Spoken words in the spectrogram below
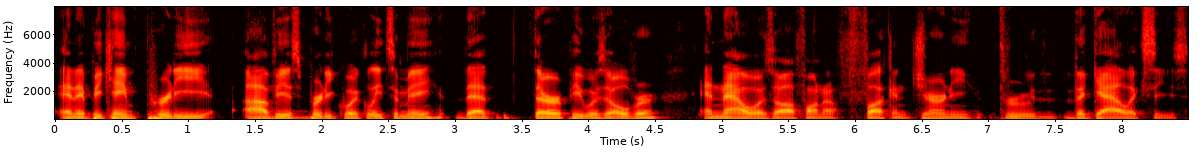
And it became pretty obvious pretty quickly to me that therapy was over and now I was off on a fucking journey through the galaxies.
